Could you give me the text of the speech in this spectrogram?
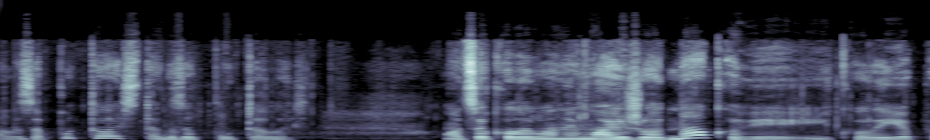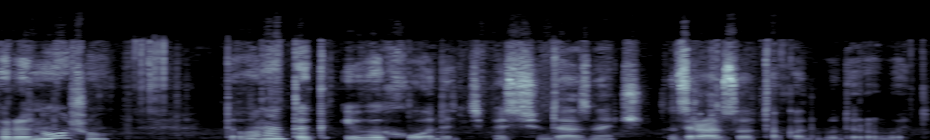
але запуталась, так запуталась. Оце коли вони майже однакові, і коли я переношу, то воно так і виходить. Ось сюди, значить, зразу так от буду робити.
